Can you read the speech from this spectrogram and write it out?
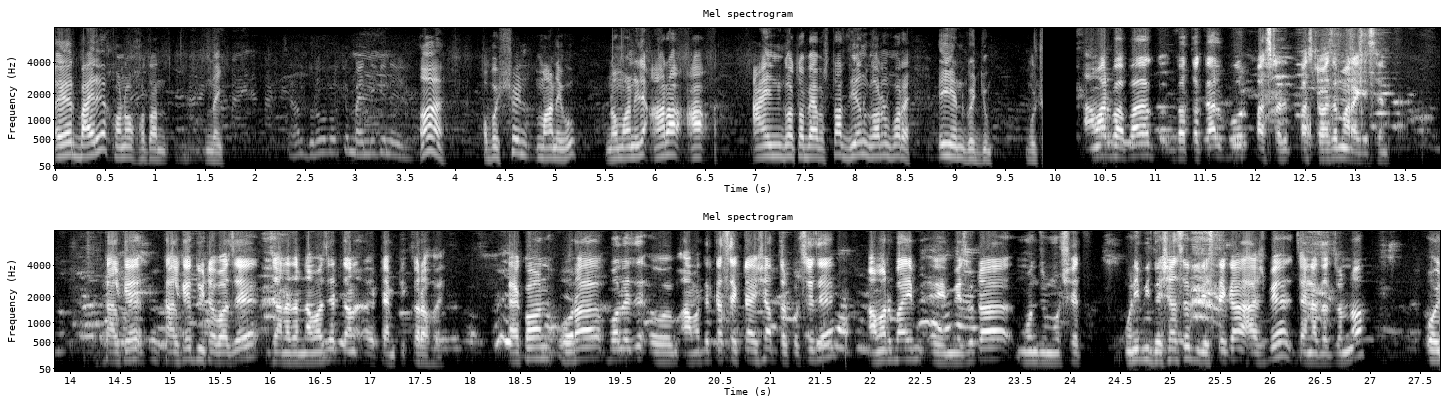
এর বাইরে কোনো কথা নাই। হ্যাঁ অবশ্যই মানিব। নমানিলে আর আ- আইনগত ব্যবস্থা দিয়ে গ্রহণ করে এই এন গজ্জুম। আমার বাবা গতকাল ভোর পাঁচটা পাঁচটা বাজে মারা গেছেন। কালকে কালকে দুইটা বাজে, জানাজার নামাজের টাইম ঠিক করা হয়। এখন ওরা বলে যে আমাদের কাছে একটা এসে আবদার করছে যে, আমার ভাই মেজোটা মঞ্জুর মোর্শেদ, উনি বিদেশে আছে, বিদেশ থেকে আসবে জানাজার জন্য। ওই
